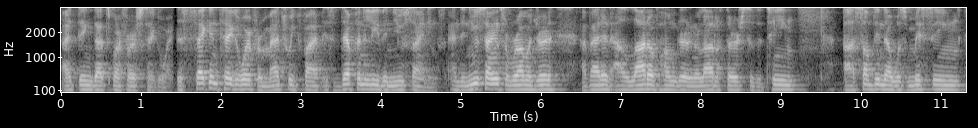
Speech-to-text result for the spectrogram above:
I think that's my first takeaway. The second takeaway from match week five is definitely the new signings. And the new signings from Real Madrid have added a lot of hunger and a lot of thirst to the team. Uh, something that was missing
